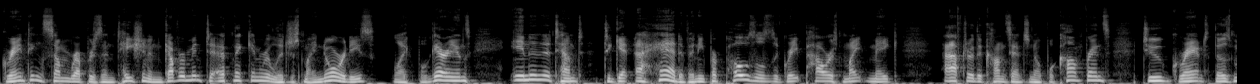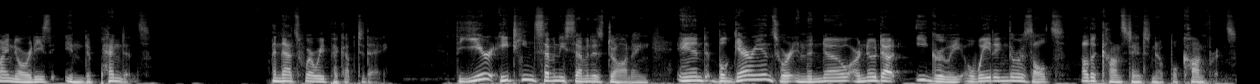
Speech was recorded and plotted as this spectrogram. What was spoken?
granting some representation in government to ethnic and religious minorities, like Bulgarians, in an attempt to get ahead of any proposals the great powers might make after the Constantinople Conference to grant those minorities independence. And that's where we pick up today. The year 1877 is dawning, and Bulgarians who are in the know are no doubt eagerly awaiting the results of the Constantinople Conference.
